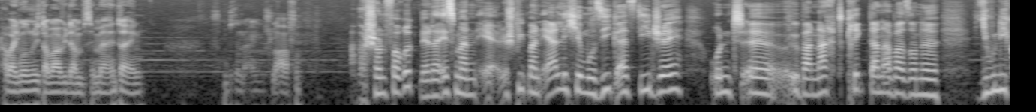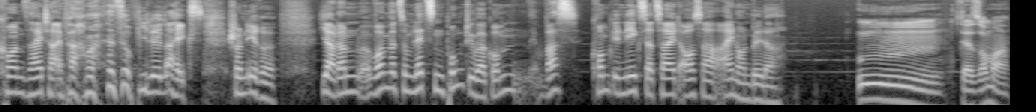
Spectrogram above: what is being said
Aber ich muss mich da mal wieder ein bisschen mehr hinterhängen. Ist ein bisschen eingeschlafen. Aber schon verrückt, ne? Da ist man, spielt man ehrliche Musik als DJ und äh, über Nacht kriegt dann aber so eine Unicorn-Seite einfach mal so viele Likes. Schon irre. Ja, dann wollen wir zum letzten Punkt überkommen. Was kommt in nächster Zeit außer Einhornbilder? Mm, der Sommer.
